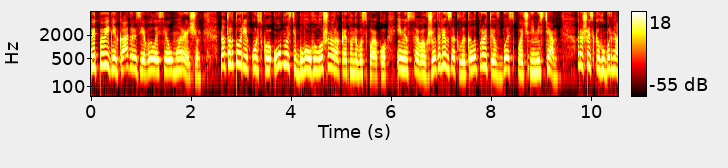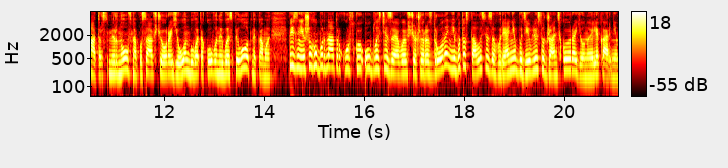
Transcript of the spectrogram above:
Відповідні кадри з'явилися у мережі. На території Курської області було оголошено ракетну небезпеку, і місцевих жителів закликали пройти в безпечні місця. Рашистський губернатор Смірнов написав, що регіон був атакований безпілотниками. Пізніше губернатор Курської області заявив, що через дрони нібито сталося загоряння будівлі Суджанської районної лікарні.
